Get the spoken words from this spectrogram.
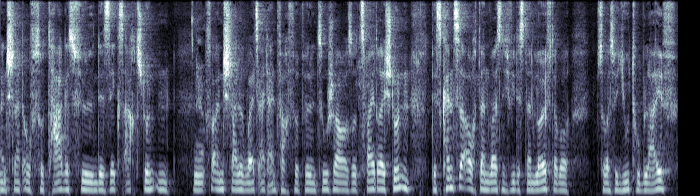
anstatt auf so tagesfüllende sechs, acht Stunden Ja. Veranstaltungen, weil es halt einfach für, für den Zuschauer so zwei, drei Stunden, das kannst du auch dann, weiß nicht, wie das dann läuft, aber sowas wie YouTube Live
